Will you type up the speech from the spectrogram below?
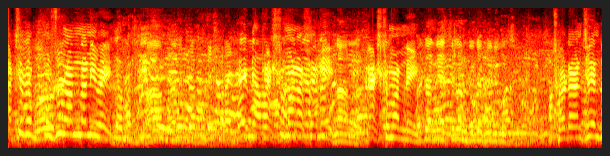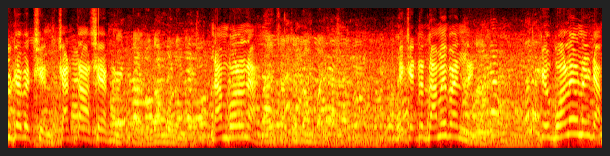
আচ্ছা তো প্রচুর আমদানি ভাই কাস্টমার আছে কি কাস্টমার নেই ওটা নিয়েছিলাম দুটো বিক্রি করছি ছটা আনছিলেন দুটো বেচছেন চারটা আছে এখন দাম বলেন দাম বলে না এই দাম পাই এই চারটার দামই পান নাই কেউ বলেও নেই দাম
